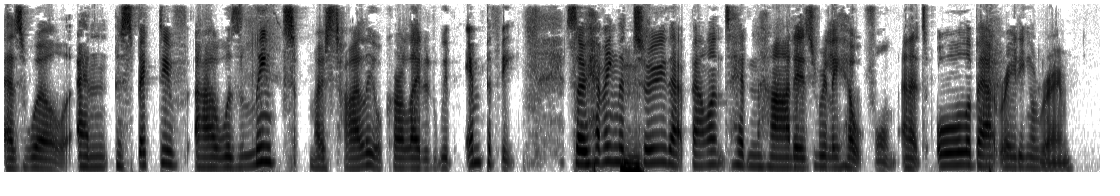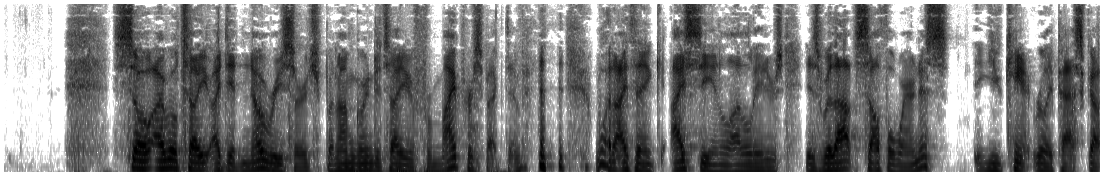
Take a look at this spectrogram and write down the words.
as well. And perspective uh, was linked most highly or correlated with empathy. So having the mm. two, that balance, head and heart, is really helpful. And it's all about reading a room. So I will tell you, I did no research, but I'm going to tell you from my perspective, what I think I see in a lot of leaders is without self awareness, you can't really pass go.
